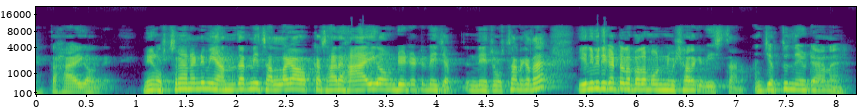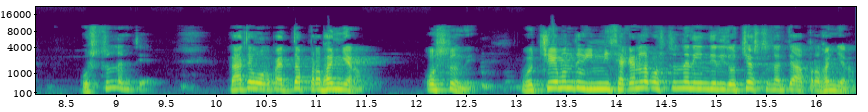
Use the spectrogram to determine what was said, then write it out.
ఎంత హాయిగా ఉంది. నేను వస్తున్నానండి మీ అందరినీ చల్లగా ఒక్కసారి హాయిగా ఉండేటట్టు నేను చెప్ నేను చూస్తాను కదా ఎనిమిది గంటల పదమూడు నిమిషాలకి వీస్తాను అని చెప్తుంది ఏమిటి ఆమె వస్తుంది అంతే లేకపోతే ఒక పెద్ద ప్రభంజనం. వస్తుంది. వచ్చే ముందు ఇన్ని సెకండ్లకు వస్తుందని ఇది తెలియదు వచ్చేస్తుంది అంతే ఆ ప్రభంజనం.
